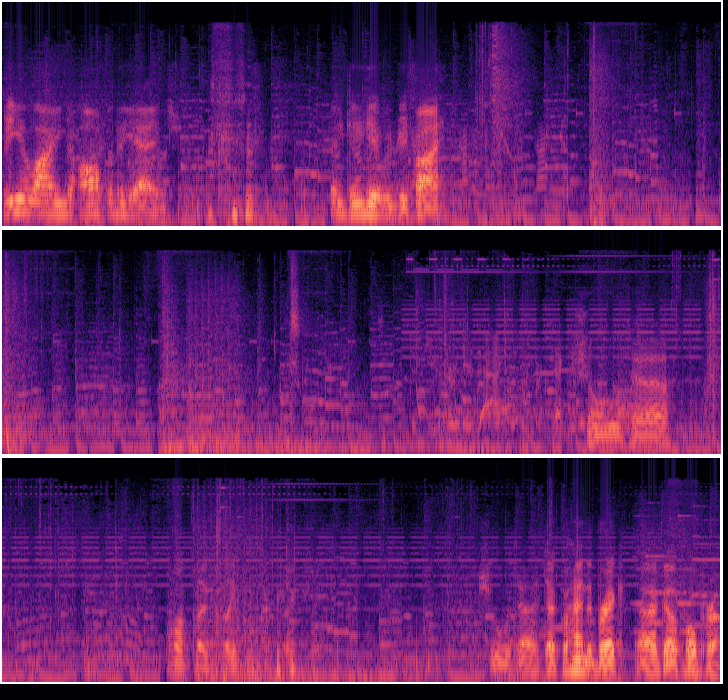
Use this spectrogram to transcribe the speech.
beelined off of the edge, thinking it would be fine. Shoot. Uh, I want to play Playboy. shoot. Uh, duck behind the brick. Uh, go full pro.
